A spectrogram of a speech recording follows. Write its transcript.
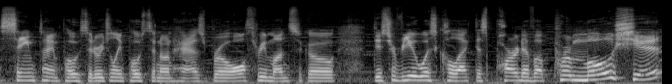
same time posted, originally posted on Hasbro all three months ago. This review was collected as part of a promotion.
